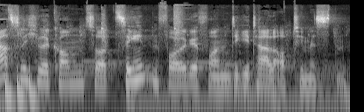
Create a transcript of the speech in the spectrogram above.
Herzlich willkommen zur zehnten Folge von Digitale Optimisten.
